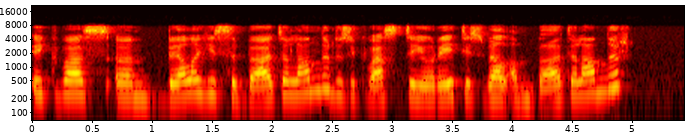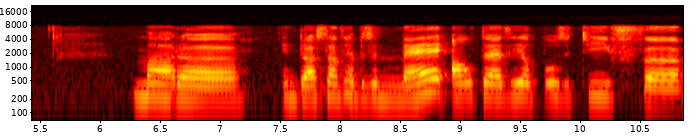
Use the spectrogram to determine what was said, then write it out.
ik was een Belgische buitenlander, dus ik was theoretisch wel een buitenlander. Maar uh, in Duitsland hebben ze mij altijd heel positief uh,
